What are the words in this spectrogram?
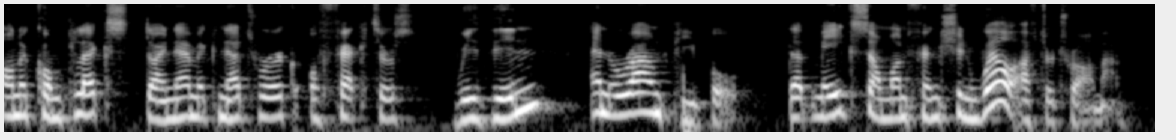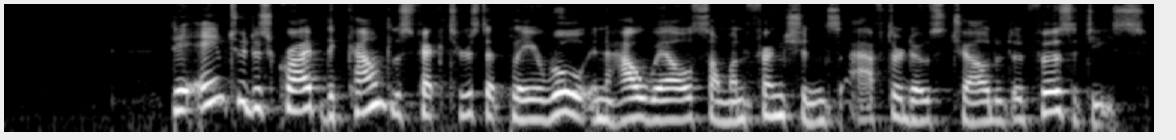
on a complex dynamic network of factors within and around people that make someone function well after trauma. They aim to describe the countless factors that play a role in how well someone functions after those childhood adversities.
